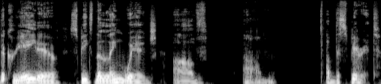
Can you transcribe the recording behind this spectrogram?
The creative speaks the language of um, of the spirit.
